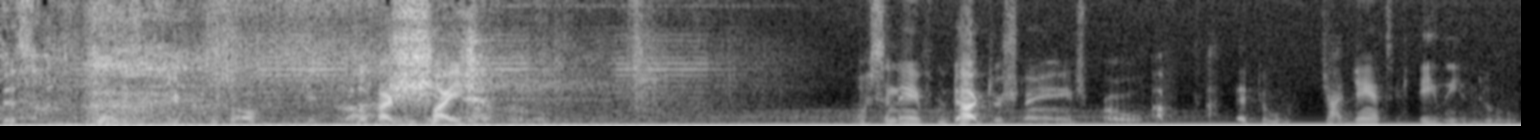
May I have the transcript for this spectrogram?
This beautiful, bro. Look like we fighting. What's the name from Doctor Strange, bro? I forgot that dude, gigantic alien dude.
